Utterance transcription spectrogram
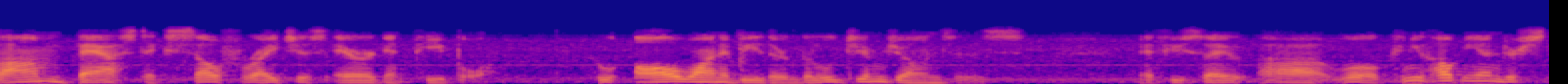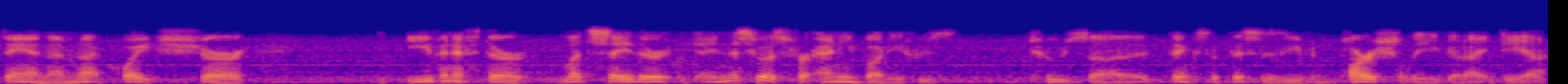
bombastic, self-righteous, arrogant people who all want to be their little Jim Joneses. If you say, uh, well, can you help me understand? I'm not quite sure even if they're, let's say they're, and this goes for anybody who's, who's uh, thinks that this is even partially a good idea.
